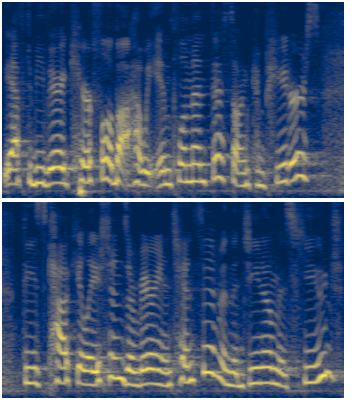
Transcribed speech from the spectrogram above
We have to be very careful about how we implement this on computers. These calculations are very intensive and the genome is huge.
